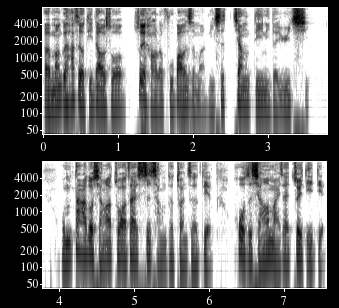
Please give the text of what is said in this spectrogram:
呃，芒格他是有提到说，最好的福报是什么？你是降低你的预期。我们大家都想要抓在市场的转折点，或者想要买在最低点，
